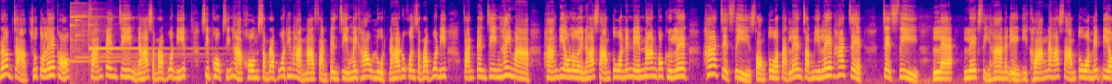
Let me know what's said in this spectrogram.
เริ่มจากชุดตัวเลขของ ฝันเป็นจริงนะคะสำหรับงวดนี้ 16 สิงหาคมสำหรับงวดที่ผ่านมาฝันเป็นจริงไม่เข้าหลุดนะคะ ทุกคนสำหรับงวดนี้ฝันเป็นจริงให้มาหางเดียวเลยนะคะสามตัวเน้นๆนั่นก็คือเลข 574 2 ตัวตัดเล่นจะมีเลข 57 74 และเลข 45 นั่นเองอีกครั้งนะคะ 3 ตัวเม็ดเดียว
